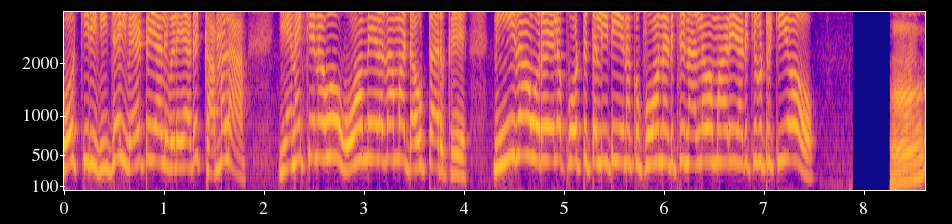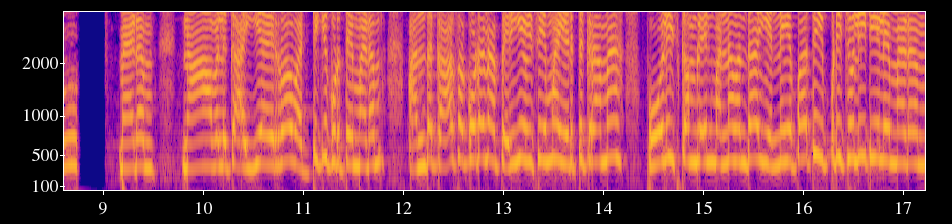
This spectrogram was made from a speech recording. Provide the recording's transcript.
போக்கிரி விஜய் வேட்டையாடு விளையாடு கமலா? எனக்கு என்னவோ ஓ மேலதாம்மா டவுட்டா இருக்கு. நீ தான் ஒருவேளை போட்டு தள்ளிட்டு எனக்கு போன் அடிச்சு நல்லவ மாதிரி அடிச்சுக்கிட்டு இருக்கியோ? மேடம் நான் அவளுக்கு ஐயாயிரம் ரூபா வட்டிக்கு கொடுத்தேன் மேடம். அந்த காசை கூட நான் பெரிய விஷயமா எடுத்துக்கிறாம போலீஸ் கம்ப்ளைண்ட் பண்ண வந்தா என்னைய பார்த்து இப்படி சொல்லிட்டீங்களே மேடம்.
